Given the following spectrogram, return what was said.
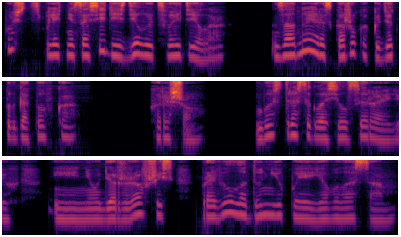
пусть сплетни соседей сделают свое дело. Заодно я расскажу, как идет подготовка». «Хорошо». Быстро согласился Райлих и, не удержавшись, провел ладонью по ее волосам.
